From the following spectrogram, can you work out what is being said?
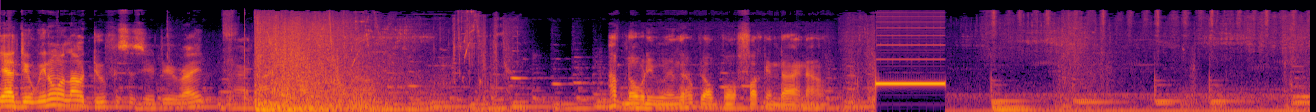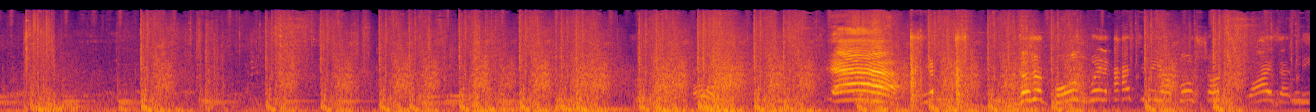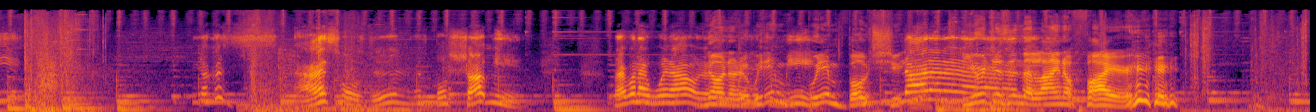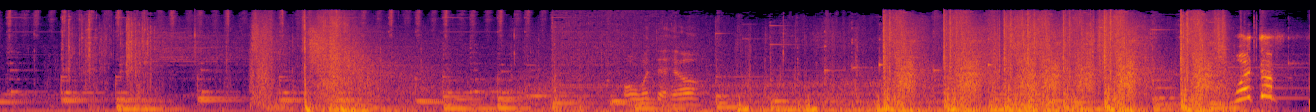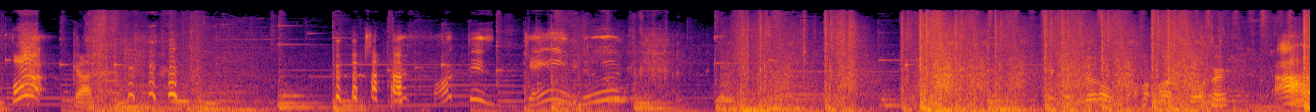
Yeah, dude, we don't allow doofuses here, dude, right? I hope nobody wins. I hope y'all both fucking die now. Yeah! Cause your both went after me, y'all both shot twice at me. Y'all guys assholes, dude. You both shot me. Right when I went out. No, no, no. We didn't. Me. We didn't both shoot. No, you. no, no, no, You were no, just no, in no. the line of fire. oh, what the hell? What the fuck? God. Man, fuck this game, dude. Freaking build a wall or floor. Ah!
